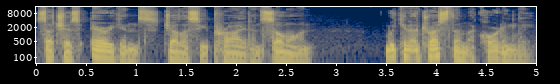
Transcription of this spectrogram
such as arrogance, jealousy, pride, and so on, we can address them accordingly.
